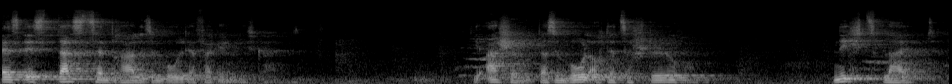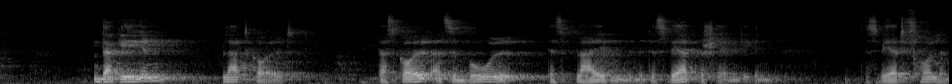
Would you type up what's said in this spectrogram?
Es ist das zentrale Symbol der Vergänglichkeit. Die Asche, das Symbol auch der Zerstörung. Nichts bleibt. Und dagegen Blattgold. Das Gold als Symbol des Bleibenden, des Wertbeständigen, des Wertvollen,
